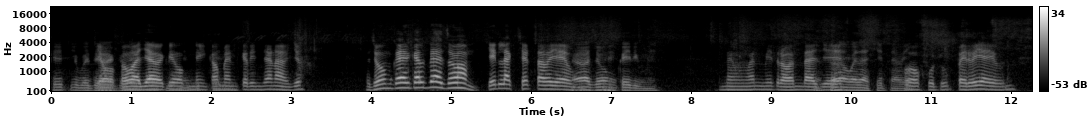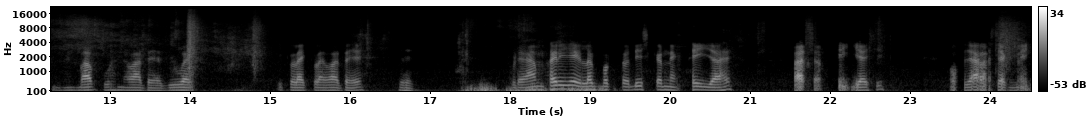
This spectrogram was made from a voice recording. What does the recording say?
કેટલી કેવો અવાજ આવે કેવો નહીં કમેન્ટ કરીને જણાવજો. જોમ કઈ કલ્પે જોમ. કેટલાક છેટતા હોય હા જોમ કર્યું મેં. ને મન મિત્રો અંદાજે બધા છેટા સો ફૂટ ઉપર વહી આવ્યો બાપુ ને વાટે જુવાય. એકલા એકલા વાટે. આપણે આમ ફરી જાય લગભગ તો ડિસ્કનેક્ટ થઈ જાય પાછા થઈ ગયા છે આવે છે કે નહીં?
